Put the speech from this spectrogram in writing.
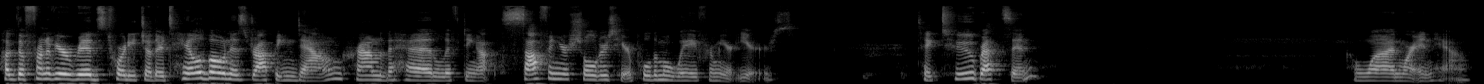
Hug the front of your ribs toward each other. Tailbone is dropping down, crown of the head lifting up. Soften your shoulders here. Pull them away from your ears. Take two breaths in. One more inhale.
